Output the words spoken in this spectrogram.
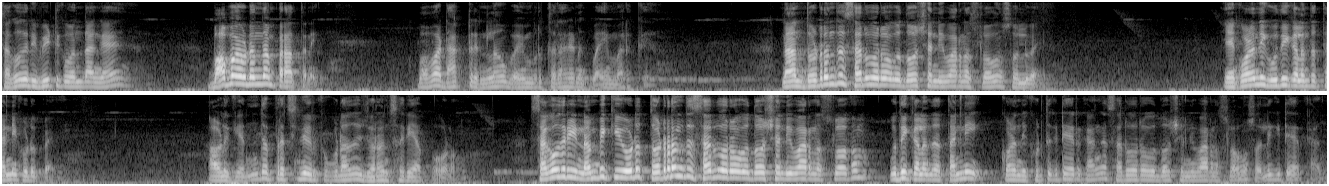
சகோதரி வீட்டுக்கு வந்தாங்க. பாபாவிடம் தான் பிரார்த்தனை. பாபா டாக்டர் என்னெல்லாம் பயமுறுத்துறாரு? எனக்கு பயமாக இருக்குது நான் தொடர்ந்து சர்வரோக தோஷ நிவாரண ஸ்லோகம் சொல்லுவேன். என் குழந்தைக்கு உதி கலந்த தண்ணி கொடுப்பேன். அவளுக்கு எந்த பிரச்சனையும் இருக்கக்கூடாது. ஜுரம் சரியாக போகணும். சகோதரி நம்பிக்கையோடு தொடர்ந்து சர்வரோக தோஷ நிவாரண ஸ்லோகம் உதி கலந்த தண்ணி குழந்தை கொடுத்துக்கிட்டே இருக்காங்க. சர்வரோக தோஷ நிவாரண ஸ்லோகம் சொல்லிக்கிட்டே இருக்காங்க.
